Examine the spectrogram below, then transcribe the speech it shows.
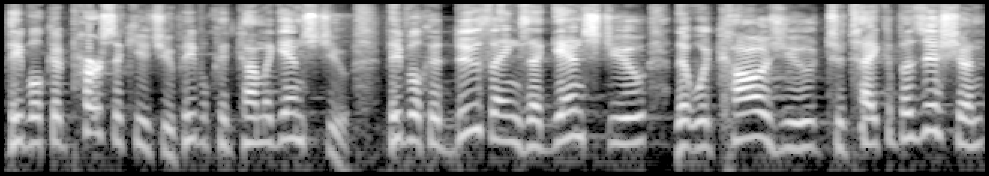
People could persecute you. People could come against you. People could do things against you that would cause you to take a position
